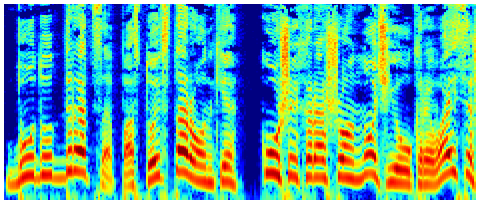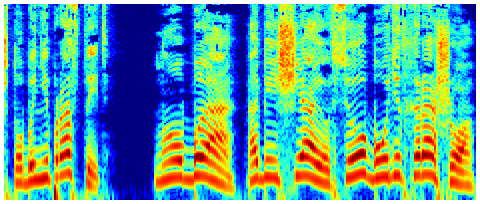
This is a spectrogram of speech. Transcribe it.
Будут драться, постой в сторонке. Кушай хорошо, ночью укрывайся, чтобы не простыть. Ну, ба, обещаю, все будет хорошо».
